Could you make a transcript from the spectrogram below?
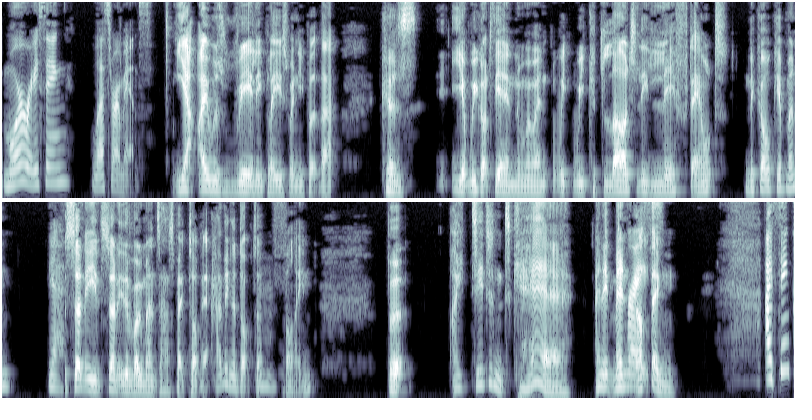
more racing, less romance. Yeah, I was really pleased when you put that because yeah, we got to the end and we went we we could largely lift out Nicole Kidman. Yeah. Certainly, certainly the romance aspect of it. Having a doctor, Mhm. fine, but I didn't care, and it meant Right. nothing. I think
